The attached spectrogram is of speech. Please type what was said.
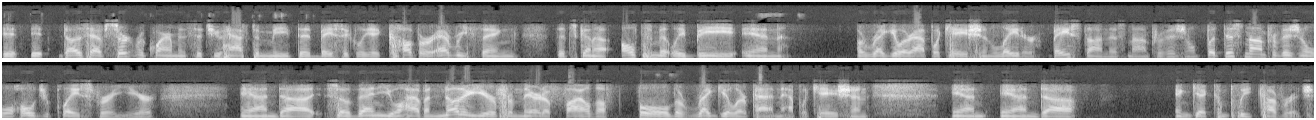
it it does have certain requirements that you have to meet that basically it cover everything that's going to ultimately be in a regular application later based on this non-provisional. But this non-provisional will hold your place for a year. And uh, so then you'll have another year from there to file the full, the regular patent application, and and uh, and get complete coverage.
